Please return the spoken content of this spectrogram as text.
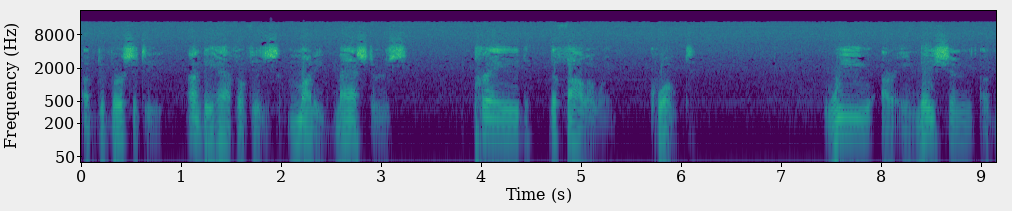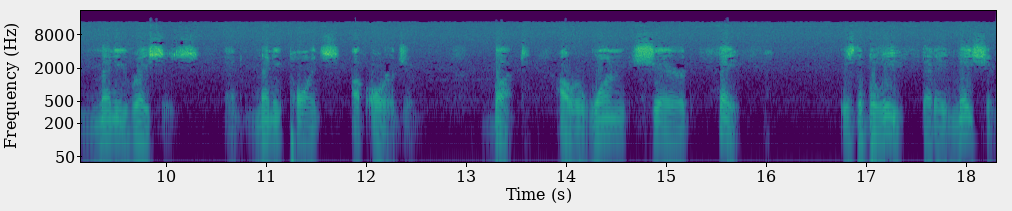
of diversity on behalf of his moneyed masters, prayed the following, quote, We are a nation of many races and many points of origin, but our one shared faith is the belief that a nation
